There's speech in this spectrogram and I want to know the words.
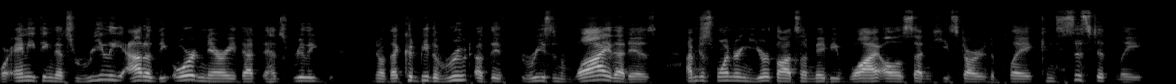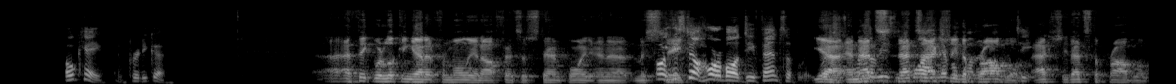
or anything that's really out of the ordinary that has really, you know, that could be the root of the reason why that is. I'm just wondering your thoughts on maybe why all of a sudden he started to play consistently okay and pretty good. I think we're looking at it from only an offensive standpoint and a mistake. Oh, he's still horrible defensively. Yeah, and that's that's actually the problem. The actually, that's the problem.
